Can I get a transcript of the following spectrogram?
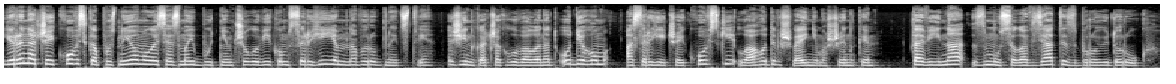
Ярина Чайковська познайомилася з майбутнім чоловіком Сергієм на виробництві. Жінка чаклувала над одягом, а Сергій Чайковський лагодив швейні машинки. Та війна змусила взяти зброю до рук,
